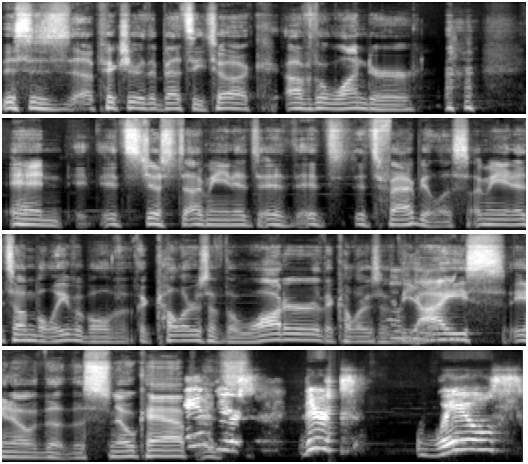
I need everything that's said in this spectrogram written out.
this is a picture that Betsy took of the Wonder. And it's just, I mean, it's it, it's it's fabulous. I mean, it's unbelievable. The, the colors of the water, the colors of the Mhm. ice, you know, the the snow cap. And there's there's whales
